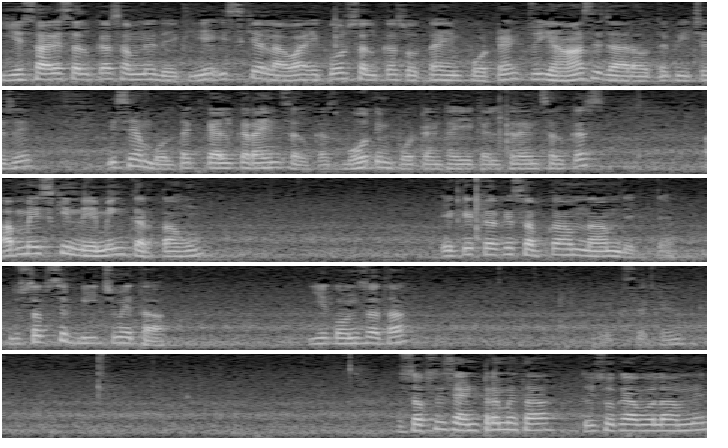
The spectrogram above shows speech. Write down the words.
ये सारे सल्कस हमने देख लिए। इसके अलावा एक और सल्कस होता है इंपॉर्टेंट जो यहाँ से जा रहा होता है पीछे से, इसे हम बोलते हैं कैलकराइन सल्कस बहुत इंपॉर्टेंट है ये कैलकराइन सल्कस अब मैं इसकी नेमिंग करता हूँ। एक एक करके सबका हम नाम देखते हैं। जो सबसे बीच में था, ये कौन सा था? एक सेकेंड सबसे सेंटर में था तो इसको क्या बोला हमने?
